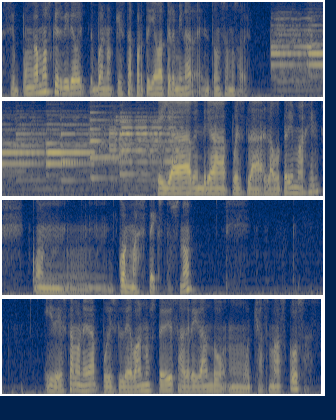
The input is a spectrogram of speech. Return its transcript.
Supongamos que el video, bueno, que esta parte ya va a terminar, entonces vamos a ver. Y ya vendría pues la, otra imagen con, con más textos, ¿no? Y de esta manera pues le van ustedes agregando muchas más cosas.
